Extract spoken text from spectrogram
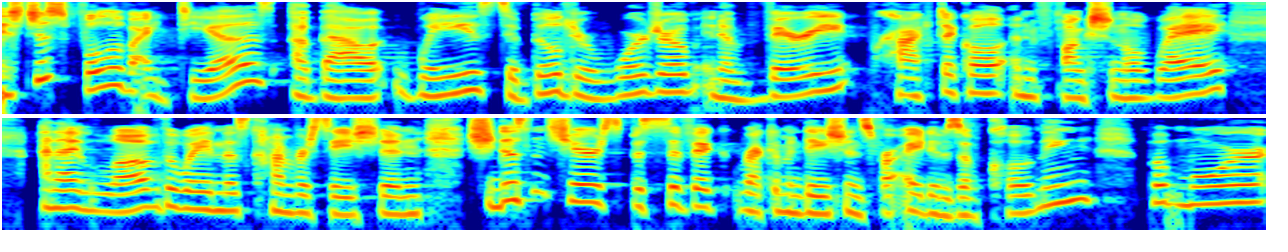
is just full of ideas about ways to build your wardrobe in a very practical and functional way. And I love the way in this conversation, she doesn't share specific recommendations for items of clothing, but more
